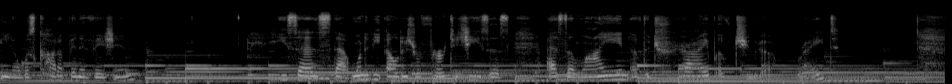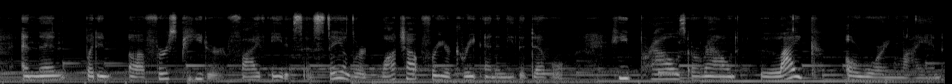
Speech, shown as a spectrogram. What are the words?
you know, was caught up in a vision, he says that one of the elders referred to Jesus as the lion of the tribe of Judah, right? And then, but in uh, 1 Peter 5 8, it says, Stay alert, watch out for your great enemy, the devil. He prowls around like a roaring lion,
